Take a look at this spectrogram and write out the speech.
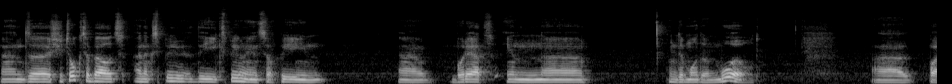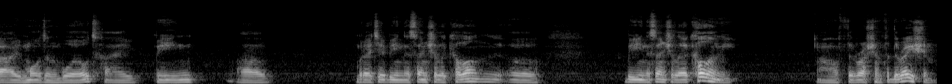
and uh, she talked about an experience, the experience of being uh, Buryat in uh, in the modern world. Uh, by modern world, I mean uh, Buryatia being essentially colon- being essentially a colony of the Russian Federation.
